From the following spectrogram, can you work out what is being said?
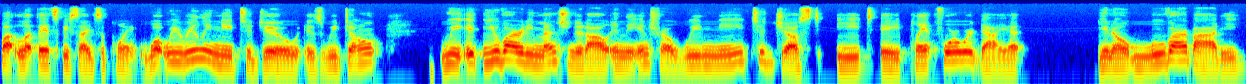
But let, that's besides the point. What we really need to do is we don't we it, you've already mentioned it all in the intro. We need to just eat a plant forward diet you know move our body.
